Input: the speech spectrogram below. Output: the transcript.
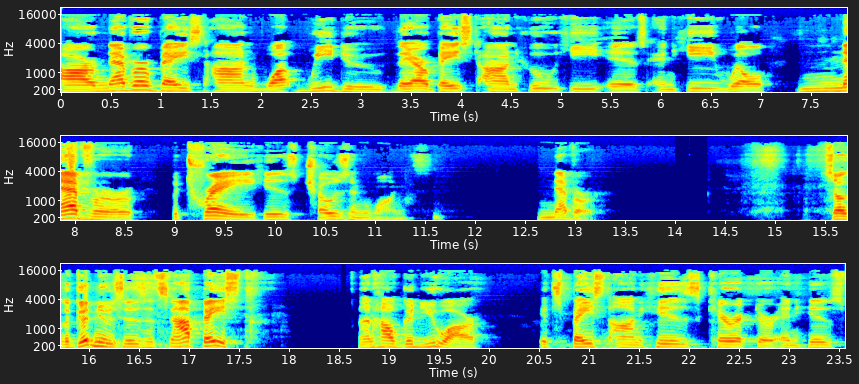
are never based on what we do. They are based on who he is, and he will never betray his chosen ones. Never. So the good news is it's not based on how good you are. It's based on his character and his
